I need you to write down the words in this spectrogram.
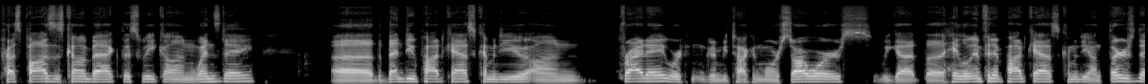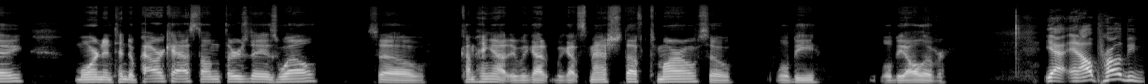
press pause is coming back this week on wednesday uh the bendu podcast coming to you on friday. We're going to be talking more star wars. We got the halo infinite podcast coming to you on thursday. More nintendo powercast on thursday as well. So come hang out. We got we got smash stuff tomorrow so we'll be we'll be all over. Yeah, and I'll probably be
